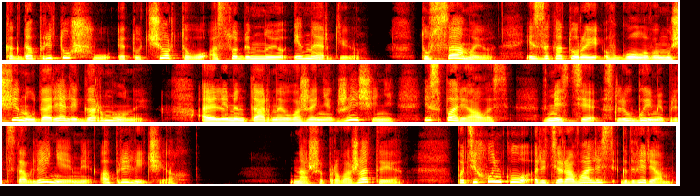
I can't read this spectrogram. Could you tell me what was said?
когда притушу эту чертову особенную энергию. Ту самую, из-за которой в головы мужчины ударяли гормоны – а элементарное уважение к женщине испарялось вместе с любыми представлениями о приличиях. Наши провожатые потихоньку ретировались к дверям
